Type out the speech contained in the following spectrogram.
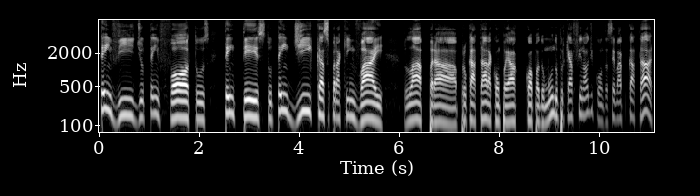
Tem vídeo, tem fotos, tem texto, tem dicas para quem vai lá para o Catar acompanhar a Copa do Mundo, porque afinal de contas, você vai para o Catar,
